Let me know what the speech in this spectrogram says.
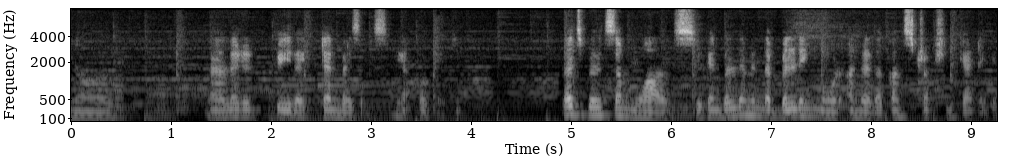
no uh, let it be like 10 by 6 yeah okay. Let's build some walls. You can build them in the building mode under the construction category.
